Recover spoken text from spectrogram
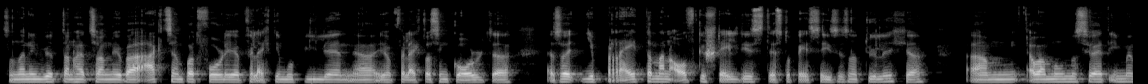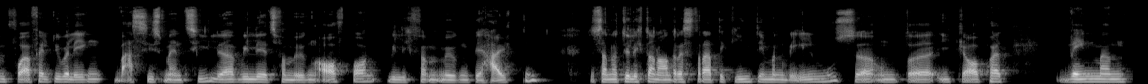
sondern ich würde dann halt sagen, ein Aktienportfolio, ich habe vielleicht Immobilien, ja, ich habe vielleicht was in Gold. Ja. Also je breiter man aufgestellt ist, desto besser ist es natürlich. Ja. Ähm, aber man muss sich halt immer im Vorfeld überlegen, was ist mein Ziel? Ja? Will ich jetzt Vermögen aufbauen? Will ich Vermögen behalten? Das sind natürlich dann andere Strategien, die man wählen muss. Ja? Und äh, ich glaube halt, wenn man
